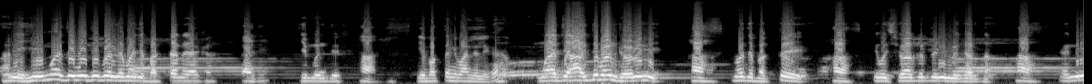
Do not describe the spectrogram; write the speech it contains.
आणि हे माझं मंदिर बांधलं माझ्या भक्तानं आहे का? काय ते? हे मंदिर. हा. हे भक्तांनी बांधलेले का? माझ्या अगदी बांधून ठेवलं मी. हा. माझं भक्त आहे. हा. तेव्हा सेवा करतो मी करता. हा. त्यांनी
